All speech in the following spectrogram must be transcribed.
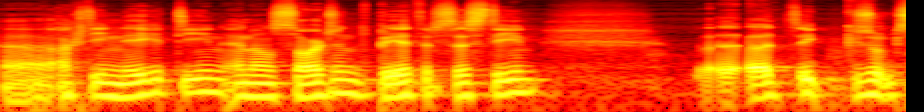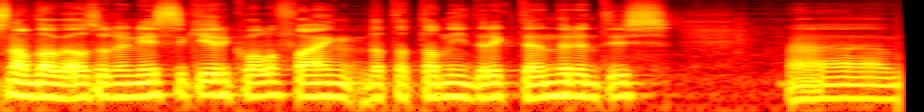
Eh 18, 19. En dan Sargent, beter, 16. Eh, het- ik, zo, ik snap dat wel, zo de eerste keer in qualifying, dat dat dan niet direct tenderend is. Ehm,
